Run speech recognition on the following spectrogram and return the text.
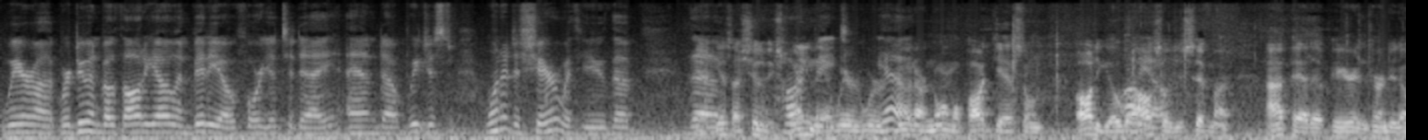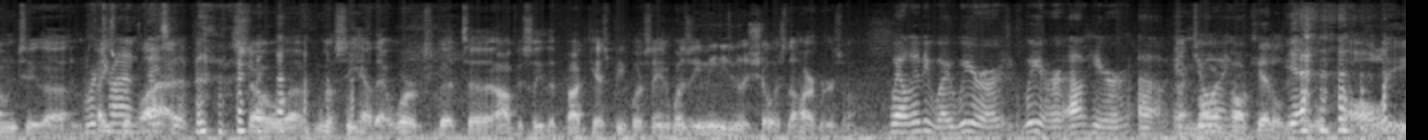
We're uh, we're doing both audio and video for you today, and uh, we just wanted to share with you the the. yeah, I guess I should have explained that. We're we're Yeah. doing our normal podcast on audio, but I also just set my iPad up here and turned it on to uh, Facebook Live. Facebook. so uh, we'll see how that works. But uh, obviously, the podcast people are saying, "What does he mean? He's going to show us the harbor?" So Well, anyway, we are we are out here uh, enjoying. Mom and Pa Kettle, Yeah. golly.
